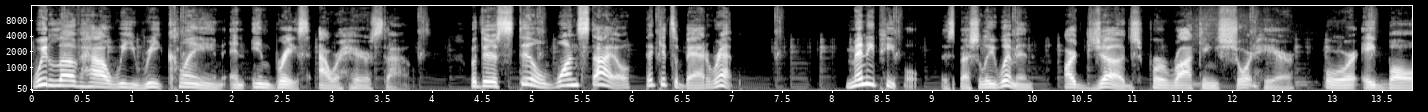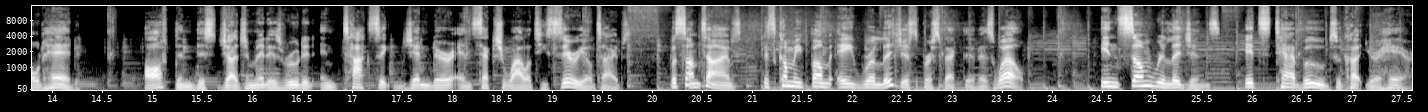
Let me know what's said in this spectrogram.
We love how we reclaim and embrace our hairstyles, but there's still one style that gets a bad rep. Many people, especially women, are judged for rocking short hair or a bald head. Often, this judgment is rooted in toxic gender and sexuality stereotypes, but sometimes it's coming from a religious perspective as well. In some religions, it's taboo to cut your hair.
